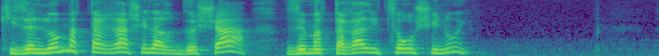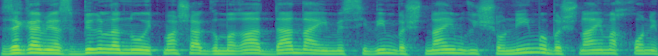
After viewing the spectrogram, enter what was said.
כי זה לא מטרה של הרגשה, זה מטרה ליצור שינוי. זה גם יסביר לנו את מה שהגמרא דנה אם מסיבים בשניים ראשונים או בשניים האחרונים.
